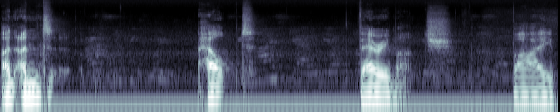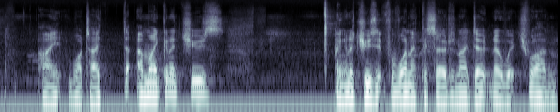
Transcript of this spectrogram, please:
and and helped very much by I what I am I going to choose. I'm going to choose it for one episode, and I don't know which one.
